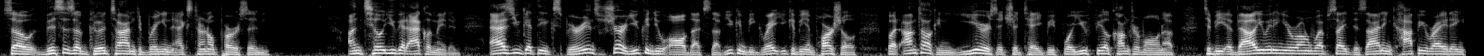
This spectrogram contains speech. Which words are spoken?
So this is a good time to bring an external person until you get acclimated. As you get the experience, sure, you can do all that stuff. You can be great, you can be impartial, but I'm talking years it should take before you feel comfortable enough to be evaluating your own website, designing copywriting,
